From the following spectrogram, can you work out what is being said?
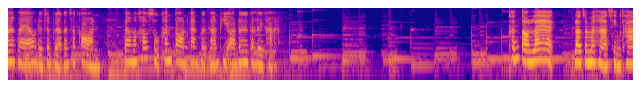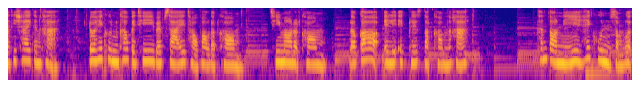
มากแล้ว เดี๋ยวจะเบื่อกันซะก่อน เรามาเข้าสู่ขั้นตอนการเปิดร้านพ r ออเดอร์กันเลยค่ะ ขั้นตอนแรก เราจะมาหาสินค้าที่ใช่กันค่ะ โดยให้คุณเข้าไปที่เว็บไซต์เถาเป่า .com tmall.com แล้วก็ aliexpress.com นะคะ ขั้นตอนนี้ให้คุณสำรวจ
